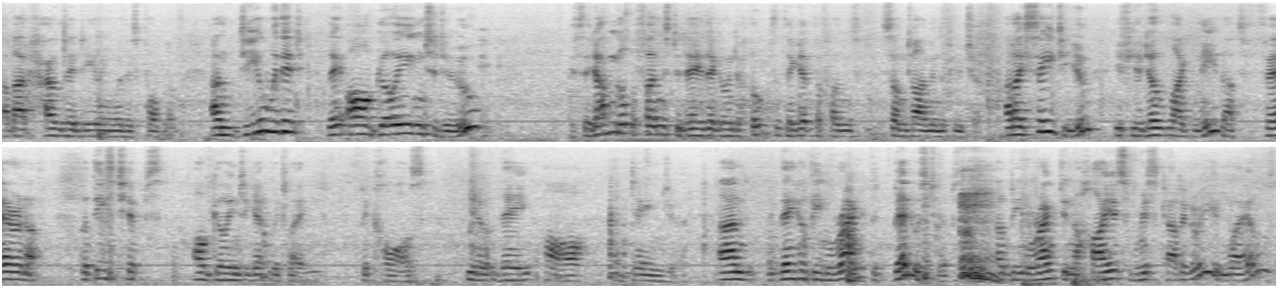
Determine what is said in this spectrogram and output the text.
about how they're dealing with this problem. And deal with it, they are going to do, if they haven't got the funds today, they're going to hope that they get the funds sometime in the future. And I say to you, if you don't like me, that's fair enough. But these tips are going to get reclaimed because, you know, they are a danger. And they have been ranked, the Bedwas tips have been ranked in the highest risk category in Wales.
